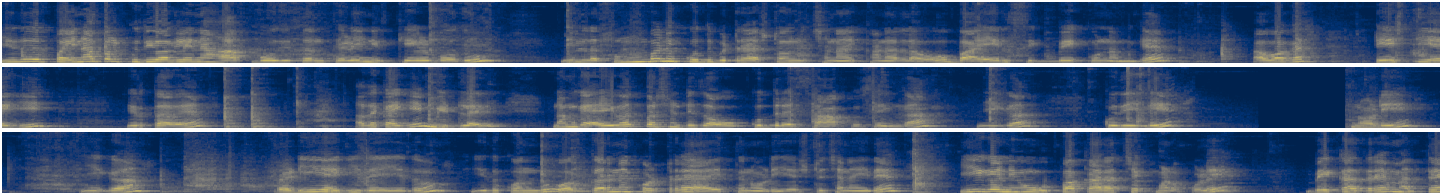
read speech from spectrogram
ಇದು ಪೈನಾಪಲ್ ಕುದಿಯುವಾಗಲೇ ಹಾಕ್ಬೋದಿತ್ತು ಅಂತೇಳಿ ನೀವು ಕೇಳ್ಬೋದು. ಇಲ್ಲ ತುಂಬಾ ಕುದ್ದುಬಿಟ್ರೆ ಅಷ್ಟೊಂದು ಚೆನ್ನಾಗಿ ಕಾಣಲ್ಲ. ಅವು ಬಾಯಲ್ಲಿ ಸಿಗಬೇಕು ನಮಗೆ. ಅವಾಗ ಟೇಸ್ಟಿಯಾಗಿ ಇರ್ತವೆ. ಅದಕ್ಕಾಗಿ ಮಿಡ್ಲಲ್ಲಿ. ನಮಗೆ ಐವತ್ತು ಪರ್ಸೆಂಟೇಜ್ ಅವು ಕುದ್ರೆ ಸಾಕು ಶೇಂಗಾ. ಈಗ ಕುದೀಲಿ. ನೋಡಿ, ಈಗ ರೆಡಿಯಾಗಿದೆ ಇದು. ಇದಕ್ಕೊಂದು ಒಗ್ಗರಣೆ ಕೊಟ್ಟರೆ ಆಯಿತು ನೋಡಿ, ಎಷ್ಟು ಚೆನ್ನಾಗಿದೆ. ಈಗ ನೀವು ಉಪ್ಪ, ಖಾರ ಚೆಕ್ ಮಾಡ್ಕೊಳ್ಳಿ. ಬೇಕಾದರೆ ಮತ್ತೆ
